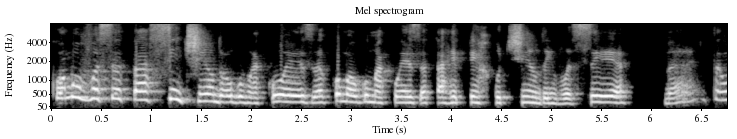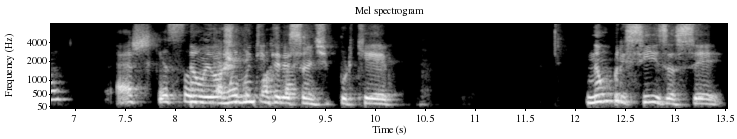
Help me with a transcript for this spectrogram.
como você está sentindo alguma coisa, como alguma coisa está repercutindo em você, né? Então, Acho que isso. Não, eu é acho muito, muito interessante, porque não precisa ser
